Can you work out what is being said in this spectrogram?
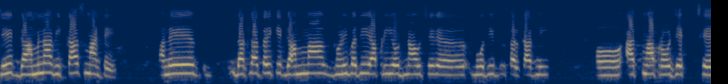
જે ગામના વિકાસ માટે, અને દાખલા તરીકે ગામમાં ઘણી બધી આપણી યોજનાઓ છે મોદી સરકારની આત્મા પ્રોજેક્ટ છે,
